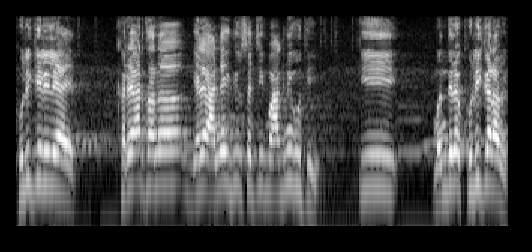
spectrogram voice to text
खुली केलेली आहेत. खऱ्या अर्थानं गेल्या अनेक दिवसाची मागणी होती की मंदिरं खुली करावीत.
